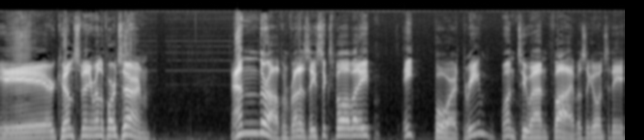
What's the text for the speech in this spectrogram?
Here comes spinning around the fourth turn. And they're off in front of the six ball by eight, eight, four, three, one, two, and five as they go into the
